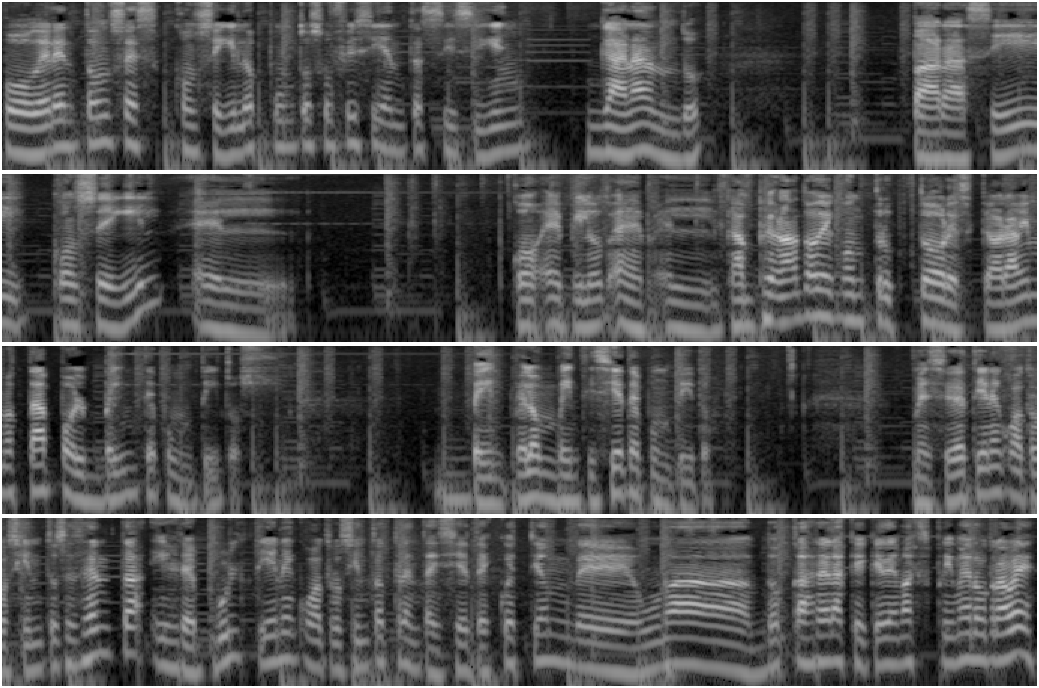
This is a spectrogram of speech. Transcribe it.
poder entonces conseguir los puntos suficientes si siguen ganando para así conseguir el, el, piloto, eh, el campeonato de constructores, que ahora mismo está por 20 puntitos. 20, perdón, 27 puntitos. Mercedes tiene 460 y Red Bull tiene 437. Es cuestión de una, dos carreras que quede Max primero otra vez.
